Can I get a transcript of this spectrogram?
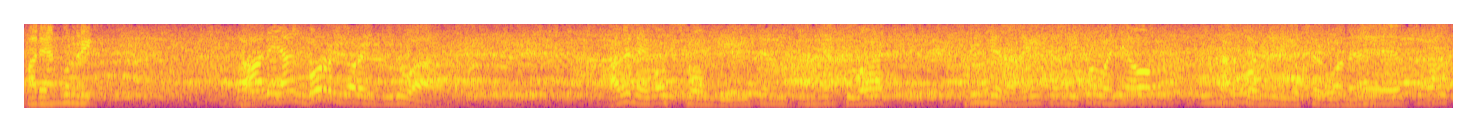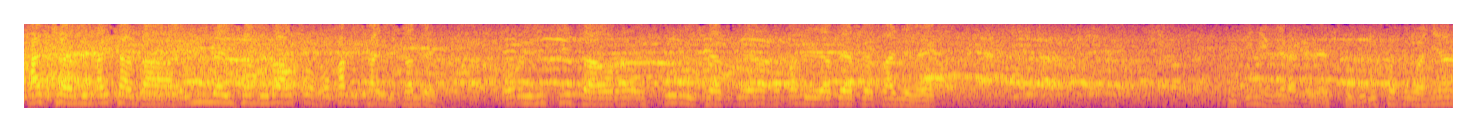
Parean gorri. Parean gorri orain dirua. Abelek oso ondi egiten ditu primeran egiten ditu, baina hor tarte handirik etzegoan, eh? Ez, kantxa erdin baizan da, nahi izan duna oso jokan izan izan dek. Hor iritsi eta hor eskurin zehatzea, jokaldi ateatzea zain edek. Titinek berak ere ez du gurutzatu baina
